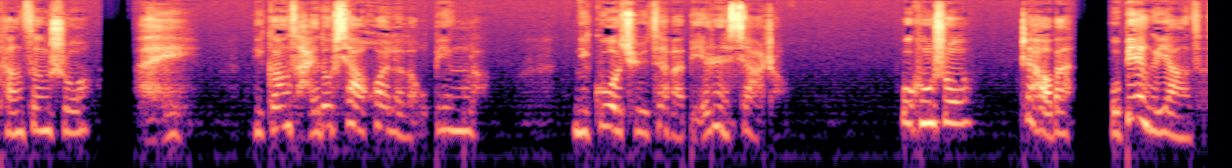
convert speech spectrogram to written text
唐僧说：“哎，你刚才都吓坏了老兵了，你过去再把别人吓着。”悟空说：“这好办，我变个样子。”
